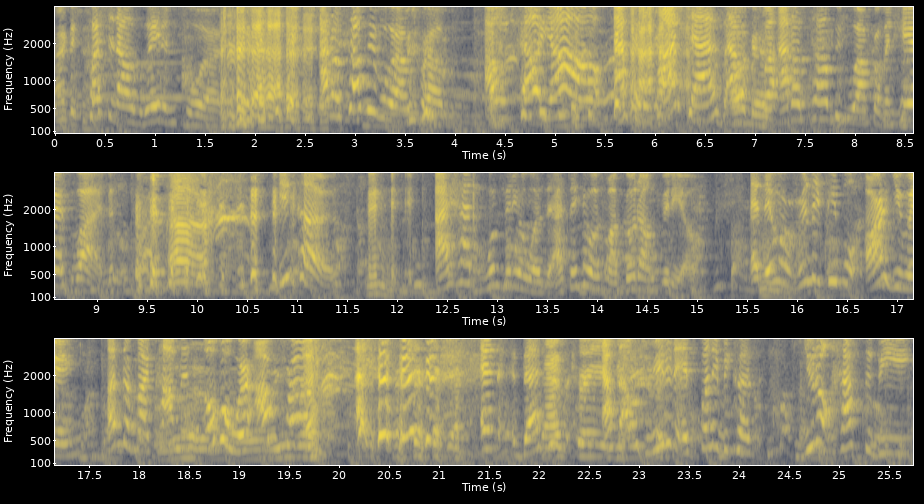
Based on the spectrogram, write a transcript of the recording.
accent. the question I was waiting for. I don't tell people where I'm from. I will tell y'all after the podcast, I, Okay. but I don't tell people where I'm from, and here's why. This is why. Uh, Because I had what video was it? I think it was my go down video, and there were really people arguing under my comments over where I'm from. and that's, That's just crazy. As I was reading it, it's funny because you don't have to be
